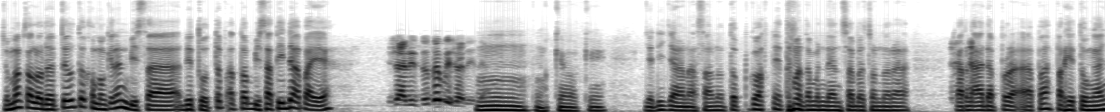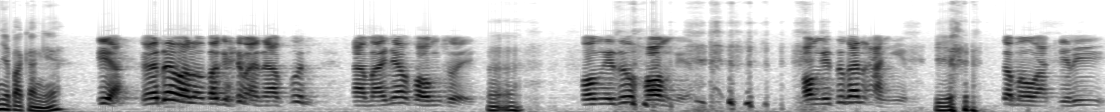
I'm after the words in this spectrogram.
Cuma kalau detail tuh kemungkinan bisa ditutup atau bisa tidak pak ya? Bisa ditutup, bisa tidak. Hmm, oke okay, oke. Okay. Jadi jangan asal nutup got nih teman-teman dan sahabat sonora karena ada per, apa perhitungannya Pak Kang ya? Iya, karena walau bagaimanapun namanya feng shui. Uh -uh. Feng itu hong ya. hong itu kan angin. Iya. Yeah. Kita mewakili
